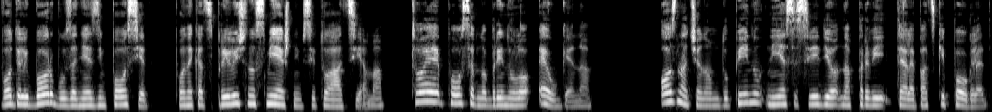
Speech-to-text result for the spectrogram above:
vodili borbu za njezin posjed, ponekad s prilično smiješnim situacijama. To je posebno brinulo Eugena. Označenom dupinu nije se svidio na prvi telepatski pogled.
